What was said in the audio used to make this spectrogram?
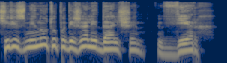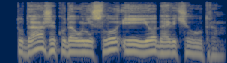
Через минуту побежали дальше, вверх, туда же, куда унесло и ее давеча утром.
